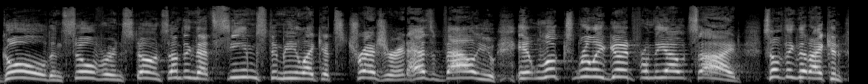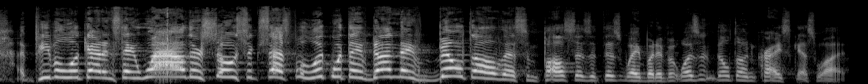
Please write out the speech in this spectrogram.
gold and silver and stone, something that seems to me like it's treasure, it has value, it looks really good from the outside, something that I can, people look at and say, wow, they're so successful. Look what they've done. They've built all this. And Paul says it this way, but if it wasn't built on Christ, guess what?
